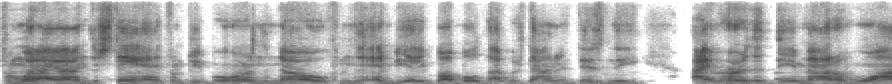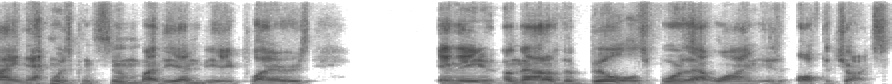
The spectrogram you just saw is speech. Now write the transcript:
from what I understand from people who are in the know from the NBA bubble that was down in Disney, I've heard that the amount of wine that was consumed by the NBA players and the amount of the bills for that wine is off the charts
